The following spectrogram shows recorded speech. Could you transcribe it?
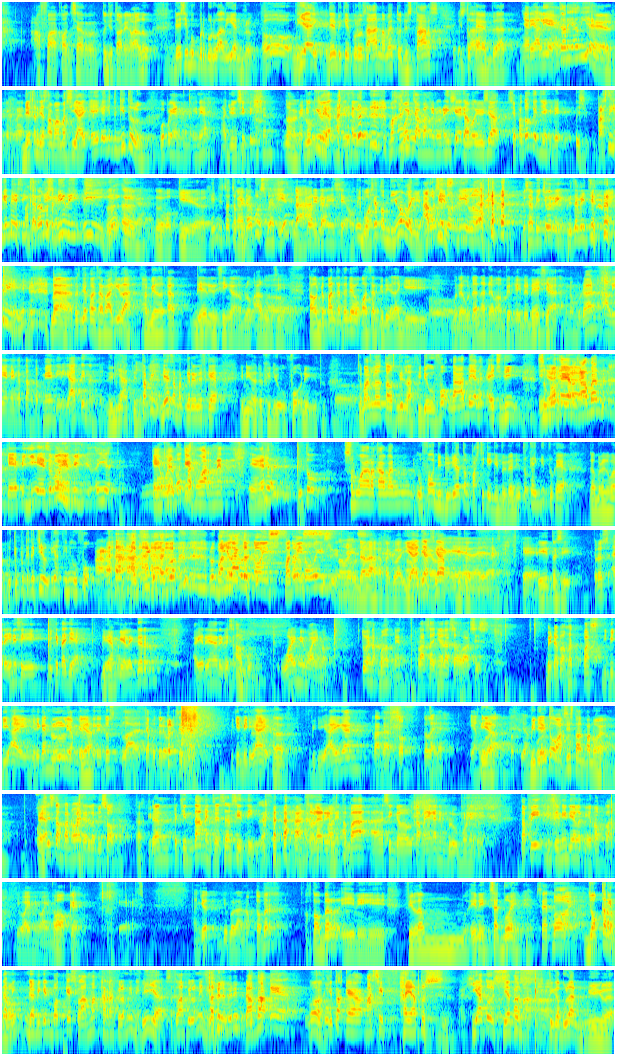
Ava konser tujuh tahun yang lalu, dia sibuk berburu alien, bro. Oh, Dia dia bikin perusahaan namanya To The Stars. To The itu Star. kayak buat nyari alien. cari alien. Keren. Dia kerja sama sama CIA kayak gitu-gitu loh. Gue pengen ini ya ngajuin CV di sana. Nah, gokil ya. Makanya- Gue cabang Indonesia deh. Sama Indonesia Siapa tau gajinya gede. Ih, pasti gede sih Pasti karena lu gede kan? sendiri. Ih, Heeh. iya. Gokil. Kayaknya cocok. Gak ada gitu. bos berarti ya? Di ada. Indonesia. Ih, bosnya Tom Dillon lagi, Bosnya artis. Don Dillon. Bisa featuring. bisa featuring. nah, terus dia konser lagi lah sambil kat, dia rilis single belum album Oh. sih. Tahun depan katanya dia mau konser gede lagi. Oh. Mudah-mudahan ada mampir ke Indonesia. Mudah-mudahan alien yang ketangkepnya diliatin nanti. Dilihatin. Tapi dia sempat ngerilis kayak ini ada video UFO nih gitu. Oh. Cuman lu tahu sendiri lah, video UFO nggak ada yang HD. Semua Iya, kayak iya. rekaman. Kayak VGA semua Wih, ya. iya. Kayak kayak warnet ya kan? Iya, itu semua rekaman UFO di dunia tuh pasti kayak gitu dan itu kayak gitu kayak gambar-gambar putih-putih kecil lihat ini UFO ah, sih kata gua lu Padahal gila lu noise, padahal noise, noise, ya noise. udahlah kata gua iya Oke, aja oke, siap iya, gitu iya. Oke. itu sih Terus ada ini sih, dikit aja ya. Dikit. Liam Gallagher akhirnya rilis album Why Me Why Not. Itu enak banget men, rasanya rasa Oasis. Beda banget pas di BDI. Jadi kan dulu Liam Iya. Gallagher itu setelah cabut dari Oasis kan bikin BDI. Heeh. BDI kan rada soft gitu lah ya. Yang gua, iya yang Bidia gua- itu Oasis tanpa Noel Oasis Iya. tanpa Noah dan lebih soft. Oke. Dan pecinta Manchester City. Ya kan, soalnya Pasti. apa uh, single utamanya kan yang Blue Moon itu. Tapi di sini dia lebih rock lah di Why Me Why Not. oke Oke. Lanjut di bulan Oktober Oktober ini film ini Sad Boy Sad Boy. Joker, Kita bro. bi- nggak bikin podcast lama karena film ini. Iya. Setelah film ini. Setelah film ini kita- dampaknya wah cukup kita kayak masif. hiatus Hiatus. hiatus. Ah. tiga bulan gila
